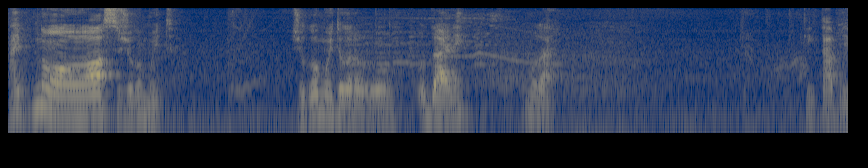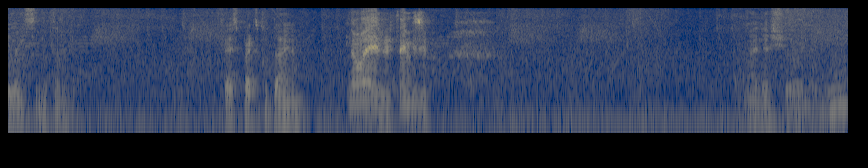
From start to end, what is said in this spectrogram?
Ai, nossa, jogou muito. Jogou muito agora o, o hein? Vamos lá. Tentar abrir lá em cima também. Ficar esperto com o Dynamo. Não é ele, ele tá invisível. Ah, ele achou ele ali.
